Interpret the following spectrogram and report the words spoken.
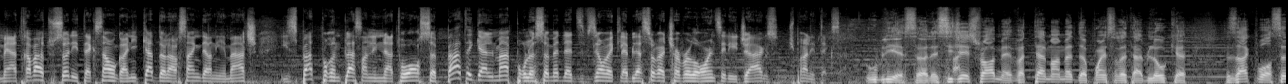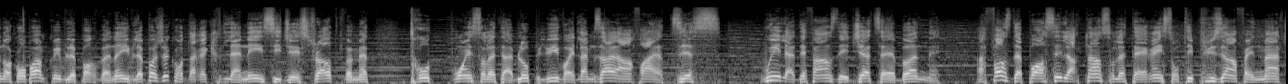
Mais à travers tout ça, les Texans ont gagné 4 de leurs 5 derniers matchs. Ils se battent pour une place en éliminatoire, se battent également pour le sommet de la division avec la blessure à Trevor Lawrence et les Jags. Je prends les Texans. Oubliez ça. Le CJ Stroud mais va tellement mettre de points sur le tableau que Zach Wilson, on comprend pourquoi il voulait pas revenir. Il voulait pas jouer contre la recrue de l'année, CJ Stroud, qui va mettre trop de points sur le tableau, puis lui, il va être de la misère à en faire 10. Oui, la défense des Jets est bonne, mais à force de passer leur temps sur le terrain, ils sont épuisés en fin de match.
